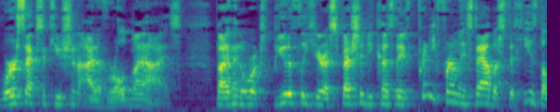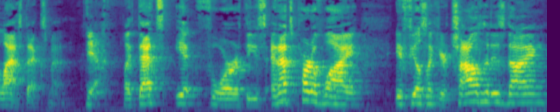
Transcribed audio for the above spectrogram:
worse execution, I'd have rolled my eyes. But I think it works beautifully here, especially because they've pretty firmly established that he's the last X Men. Yeah. Like that's it for these, and that's part of why it feels like your childhood is dying,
